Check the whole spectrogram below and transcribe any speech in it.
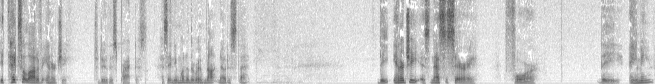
it takes a lot of energy to do this practice. Has anyone in the room not noticed that? the energy is necessary for the aiming,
